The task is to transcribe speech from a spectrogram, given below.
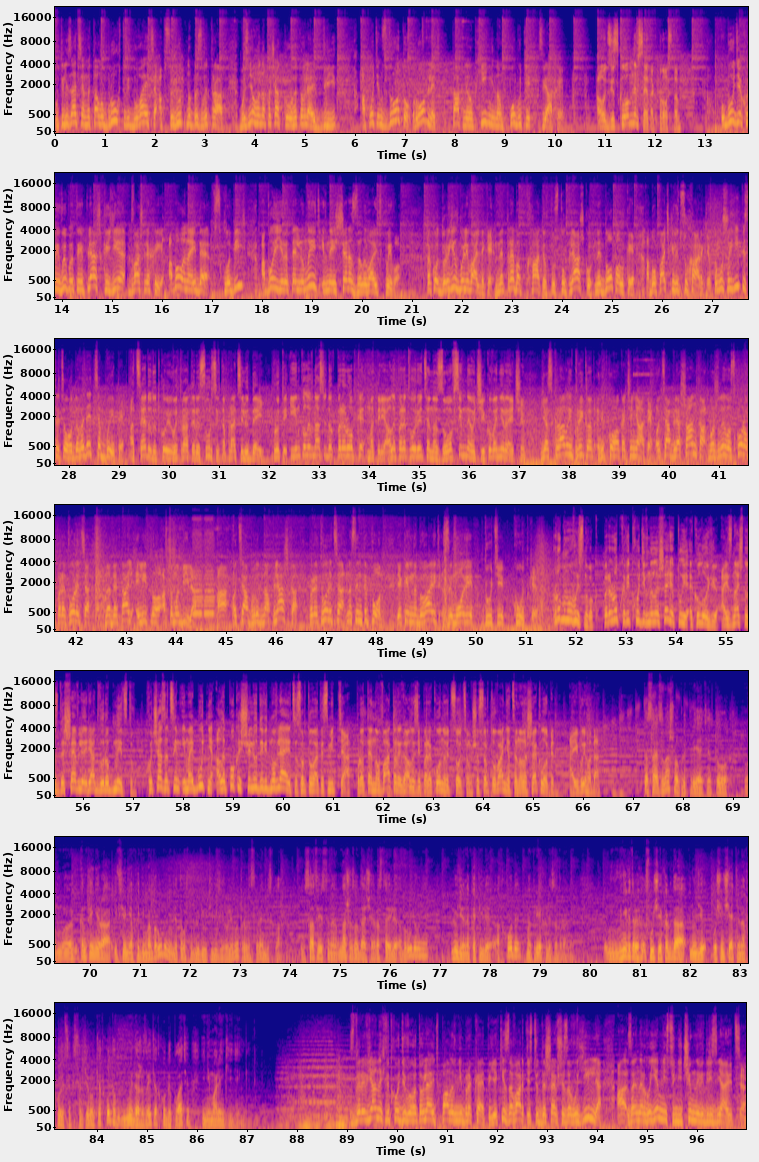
Утилізація металу брухту відбувається абсолютно без витрат, бо з нього на початку виготовляють дріт, а потім з дроту роблять так необхідні нам в побуті цвяхи. А от зі склом не все так просто. У будь-якої випитої пляшки є два шляхи: або вона йде в склобій, або її ретельно миють і в неї ще раз заливають пиво. Так от, дорогі вболівальники, не треба пхати в пусту пляшку недопалки або пачки від сухариків, тому що її після цього доведеться бити. А це додаткові витрати ресурсів та праці людей. Проте інколи внаслідок переробки матеріали перетворюються на зовсім неочікувані речі. Яскравий приклад гидкого каченяти. Оця бляшанка, можливо, скоро перетвориться на деталь елітного автомобіля. А оця брудна пляшка перетвориться на синтепон, яким набивають зимові дуті куртки. Робимо висновок: переробка відходів не лише рятує екологію, а й значно здешевлює ряд виробництв. Хоча за цим і майбутнє, але поки що люди відмовляються сортувати сміття. Проте новатори галузі переконують соціум, що сортування це не лише клопіт, а й вигода. касается нашего предприятия, то контейнера и все необходимое оборудование для того, чтобы люди утилизировали, мы предоставляем бесплатно. Соответственно, наша задача – расставили оборудование, люди накопили отходы, мы приехали, забрали. В некоторых случаях, когда люди очень тщательно отходятся к сортировке отходов, мы даже за эти отходы платим и немаленькие деньги. З дерев'яних відходів виготовляють паливні брикети, які за вартістю дешевші за вугілля, а за енергоємністю нічим не відрізняються.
